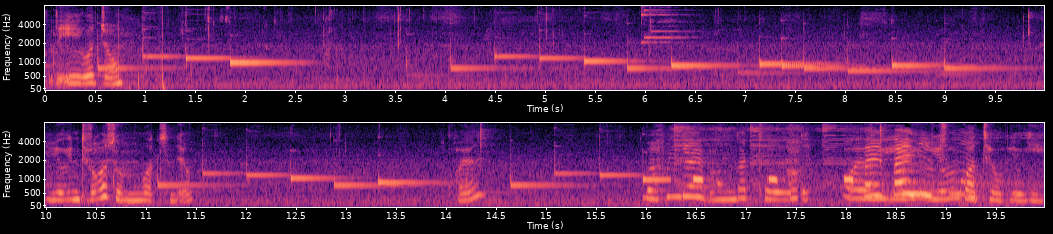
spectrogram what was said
근데 이거 좀 여긴 들어갈 수 없는 것 같은데요? 과연? 뭐 한결 맘 같아야 돼. 아, 빨리, 빨리. 것 같아요 여기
